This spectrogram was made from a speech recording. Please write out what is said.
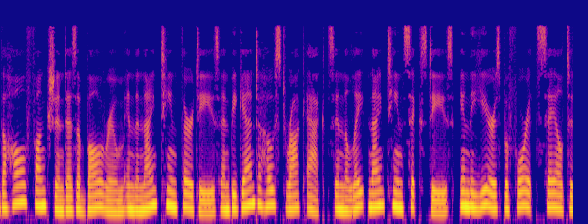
The hall functioned as a ballroom in the 1930s and began to host rock acts in the late 1960s. In the years before its sale to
